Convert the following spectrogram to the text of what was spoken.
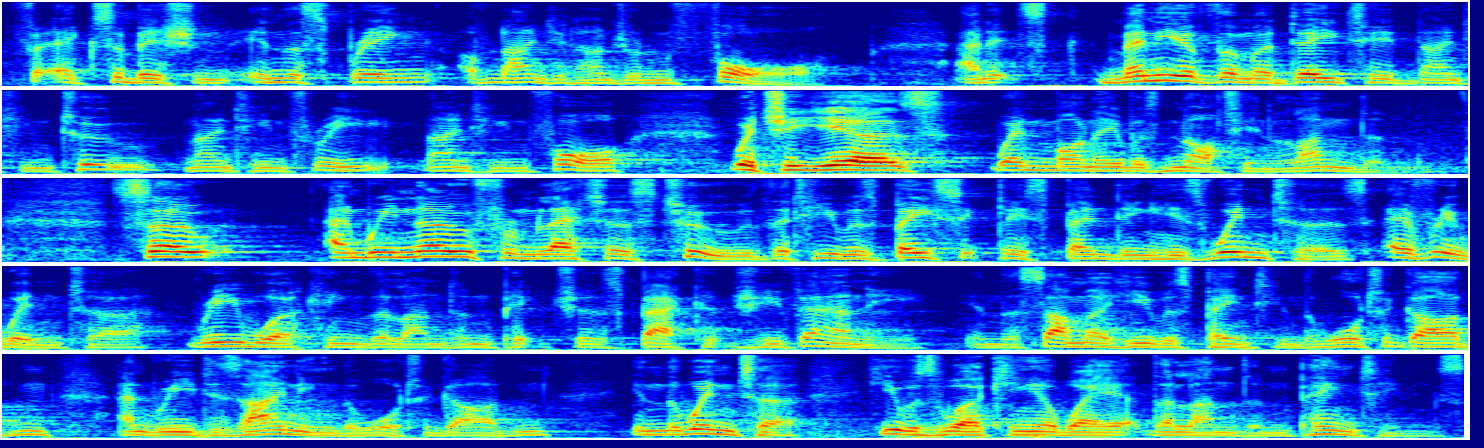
for exhibition in the spring of 1904. And it's, many of them are dated 1902, 1903, 1904, which are years when Monet was not in London. So and we know from letters too that he was basically spending his winters, every winter, reworking the London pictures back at Giverny. In the summer, he was painting the water garden and redesigning the water garden. In the winter, he was working away at the London paintings.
